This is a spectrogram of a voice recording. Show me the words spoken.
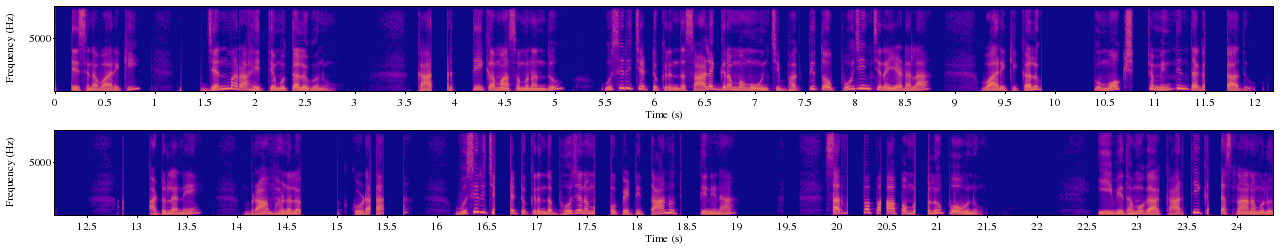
చేసిన వారికి జన్మరాహిత్యము తలుగును. కార్తీకమాసమునందు ఉసిరి చెట్టు క్రింద సాళెగ్రమ్మము ఉంచి భక్తితో పూజించిన ఎడల వారికి కలుగు మోక్షమింతింతగాదు. కాదు అటులనే బ్రాహ్మణులకు కూడా ఉసిరి చెట్టు క్రింద భోజనము పెట్టి తాను తినినా సర్వపాపములు పోవును. ఈ విధముగా కార్తీక స్నానములు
